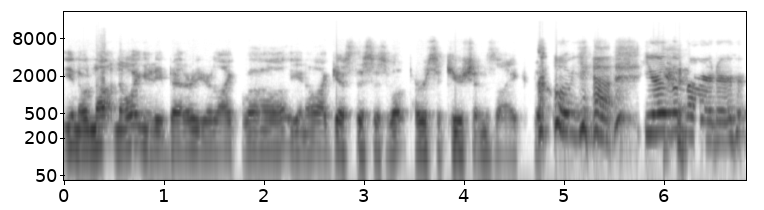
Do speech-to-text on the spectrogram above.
you know, not knowing any better, you're like, well, you know, I guess this is what persecution's like. But, oh yeah, you're the martyr.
